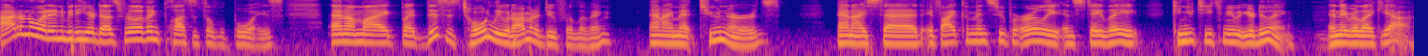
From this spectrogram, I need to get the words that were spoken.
I don't know what anybody here does for a living. Plus, it's filled with boys. And I'm like, but this is totally what I'm going to do for a living. And I met two nerds, and I said, if I come in super early and stay late, can you teach me what you're doing? And they were like, yeah.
